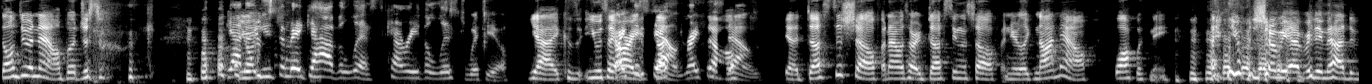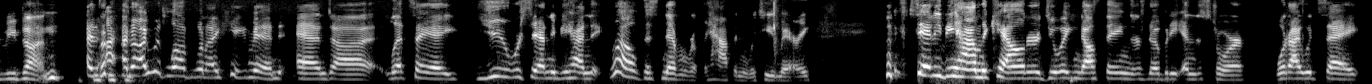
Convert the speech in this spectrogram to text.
don't do it now, but just like, yeah that used to make you have a list carry the list with you yeah," because you would say, write "All right, this down write this shelf." down Yeah, dust the shelf, and I would start dusting the shelf, and you're like, "Not now, walk with me." And you would show me everything that had to be done. And I, and I would love when I came in and uh, let's say you were standing behind the well, this never really happened with you, Mary. standing behind the counter doing nothing. There's nobody in the store. What I would say,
